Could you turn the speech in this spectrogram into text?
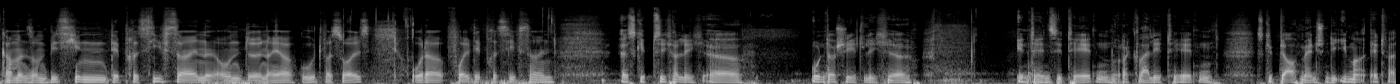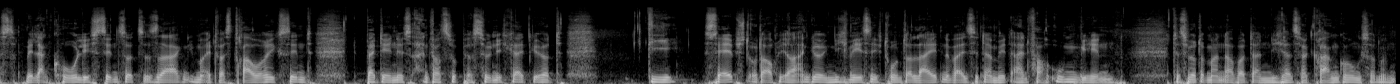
Kann man so ein bisschen depressiv sein und äh, naja, gut, was soll's? Oder voll depressiv sein? Es gibt sicherlich äh, unterschiedliche Intensitäten oder Qualitäten. Es gibt ja auch Menschen, die immer etwas melancholisch sind sozusagen, immer etwas traurig sind, bei denen es einfach zur Persönlichkeit gehört, die selbst oder auch ihre Angehörigen nicht wesentlich darunter leiden, weil sie damit einfach umgehen. Das würde man aber dann nicht als Erkrankung, sondern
